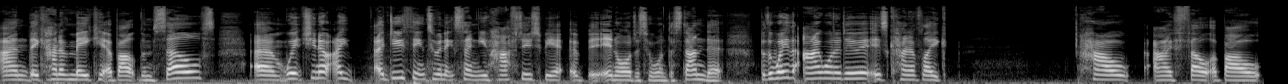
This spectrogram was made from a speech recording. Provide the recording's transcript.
And they kind of make it about themselves, um, which you know I I do think to an extent you have to to be in order to understand it. But the way that I want to do it is kind of like how I felt about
